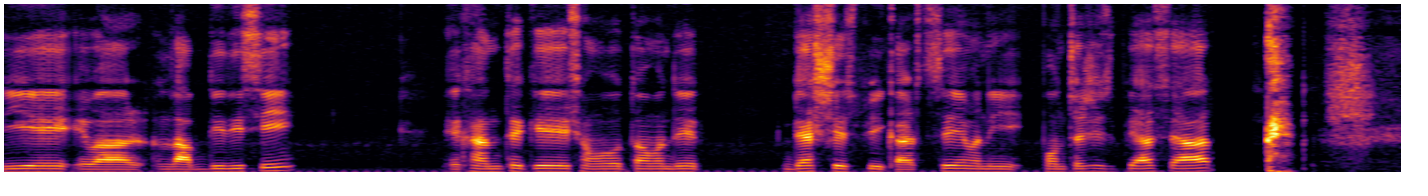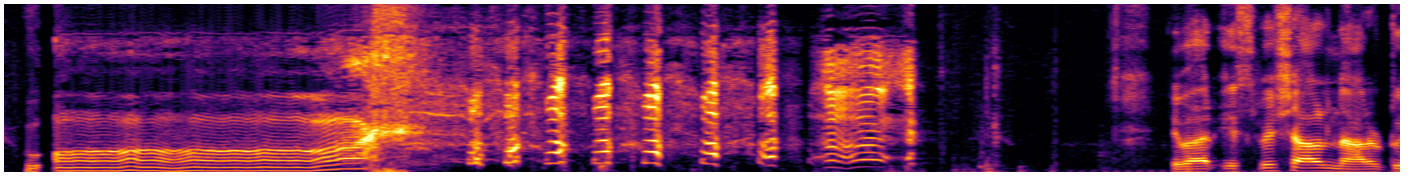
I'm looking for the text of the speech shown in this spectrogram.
দিয়ে এবার লাভ দিয়ে দিছি। এখান থেকে সম্ভবত আমাদের দেড়শো এসপি কাটছে মানে পঞ্চাশ এসপি আছে আর। এবার স্পেশাল নারুটো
